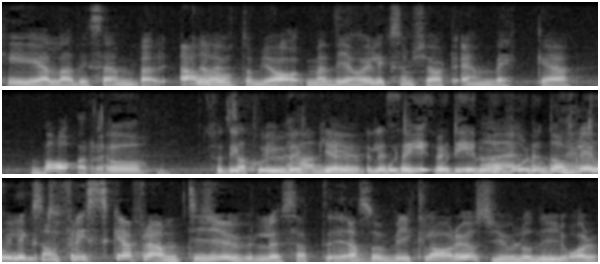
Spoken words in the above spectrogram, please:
hela december. Alla Ja. utom jag. Men vi har ju liksom kört en vecka var. Ja. Så det är Så sju veckor, ju- eller Och det- sex och det är på Nej, både men de blev liksom friska fram till jul. Så att, alltså, vi klarar oss jul och nyår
